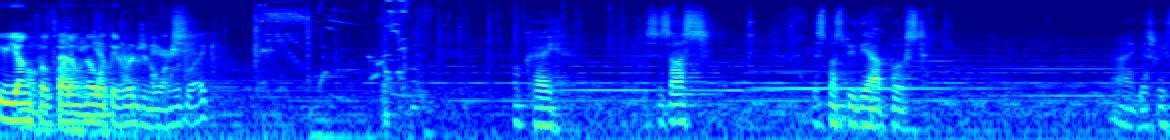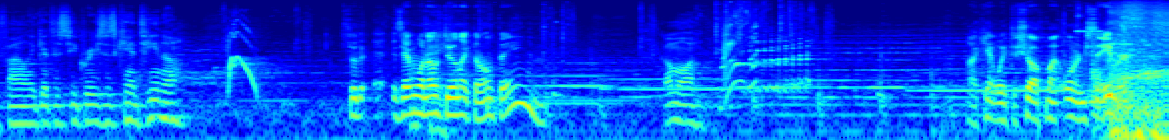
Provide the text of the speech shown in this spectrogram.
you young Won't be don't know what the original one was like. Okay. This is us. This must be the outpost. I guess we finally get to see Greez's cantina. So is everyone else doing like their own thing? Come on. I can't wait to show off my orange saber.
